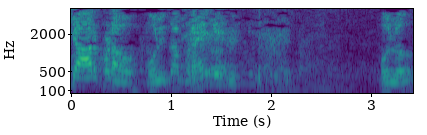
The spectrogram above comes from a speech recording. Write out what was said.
چار پڑھاؤ۔ مولی صاحب پڑھائیں گے؟ بولو۔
